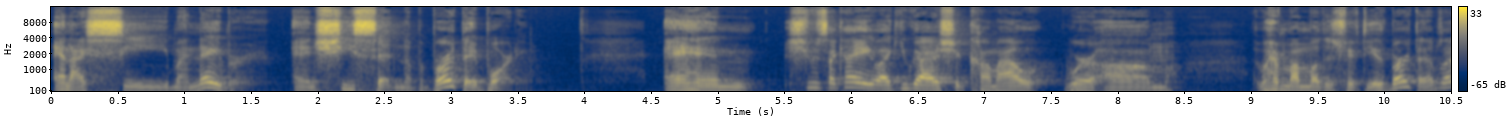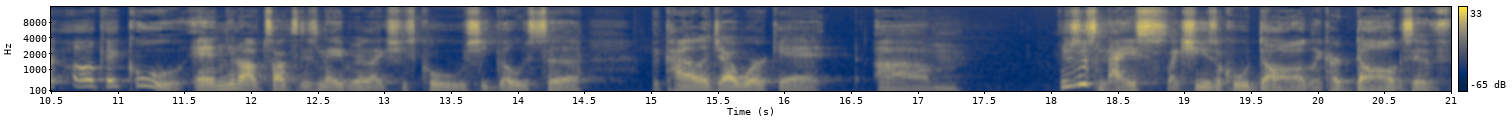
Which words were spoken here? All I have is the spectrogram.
and I see my neighbor, and she's setting up a birthday party, and she was like, hey, like you guys should come out. We're um having my mother's 50th birthday. I was like, oh, okay, cool. And you know, I've talked to this neighbor, like she's cool. She goes to the college I work at. Um, it was just nice. Like she's a cool dog. Like her dogs have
